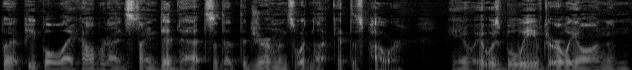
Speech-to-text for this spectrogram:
But people like Albert Einstein did that so that the Germans would not get this power. You know, it was believed early on in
